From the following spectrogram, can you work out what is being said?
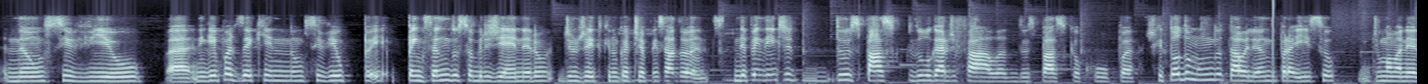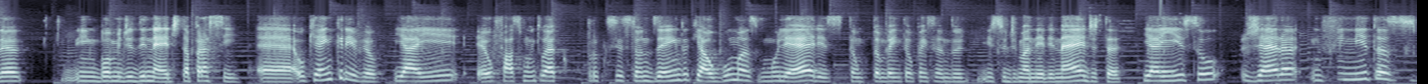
não se viu Uh, ninguém pode dizer que não se viu pensando sobre gênero de um jeito que nunca tinha pensado antes. Independente do espaço, do lugar de fala, do espaço que ocupa. Acho que todo mundo está olhando para isso de uma maneira em boa medida inédita para si. É, o que é incrível. E aí eu faço muito eco para o que vocês estão dizendo, que algumas mulheres tão, também estão pensando isso de maneira inédita, e aí isso gera infinitas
